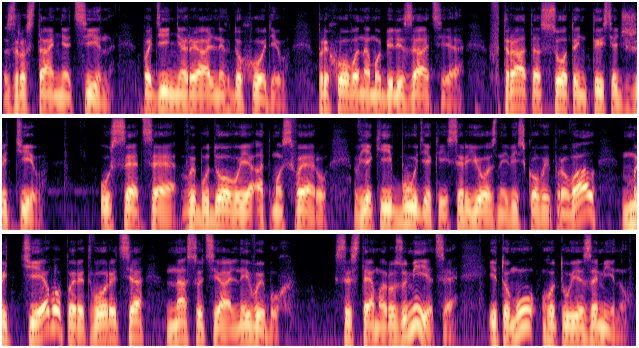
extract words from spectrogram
Зростання цін, падіння реальних доходів, прихована мобілізація, втрата сотень тисяч життів. Усе це вибудовує атмосферу, в якій будь-який серйозний військовий провал миттєво перетвориться на соціальний вибух. Система розуміє це і тому готує заміну.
